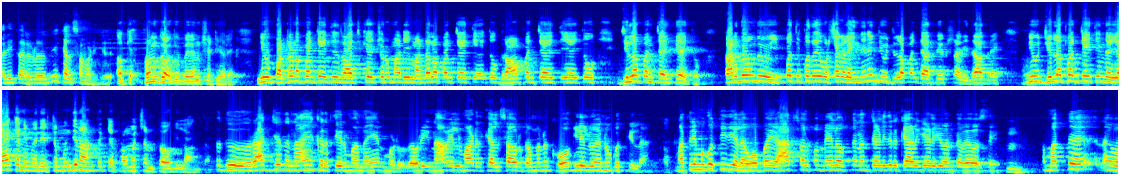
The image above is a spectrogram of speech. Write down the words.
ಅಧಿಕಾರಿಗಳೊಂದಿಗೆ ಕೆಲಸ ಮಾಡಿದ್ದೀವಿ. ಓಕೆ ಪ್ರಮುಖವಾಗಿ ಭುಜಂಗ್ ಶೆಟ್ಟಿ ಅವರೇ. ನೀವು ಪಟ್ಟಣ ಪಂಚಾಯತಿ ರಾಜಕೀಯ ಶುರು ಮಾಡಿ, ಮಂಡಲ ಪಂಚಾಯತಿ ಆಯ್ತು, ಗ್ರಾಮ ಪಂಚಾಯತಿ ಆಯ್ತು, ಜಿಲ್ಲಾ ಪಂಚಾಯತಿ ಆಯ್ತು. ಕಳೆದ ಒಂದು ಇಪ್ಪತ್ತು ಇಪ್ಪತ್ತೈದು ವರ್ಷಗಳ ಹಿಂದೆನೇ ನೀವು ಜಿಲ್ಲಾ ಪಂಚಾಯತ್ ಅಧ್ಯಕ್ಷರಾಗಿದ್ದಾದ್ರೆ ನೀವು ಜಿಲ್ಲಾ ಪಂಚಾಯತಿಯಿಂದ ಯಾಕೆ ನಿಮಗೆ ನೆಕ್ಸ್ಟ್ ಮುಂದಿನ ಹಂತಕ್ಕೆ ಪ್ರಮೋಷನ್ ಹೋಗಿಲ್ಲ ಅಂತ? ಅದು ರಾಜ್ಯದ ನಾಯಕರ ತೀರ್ಮಾನ ಏನ್ ಮಾಡೋದು? ಅವ್ರಿಗೆ ನಾವೆಲ್ಲಿ ಮಾಡಿದ ಕೆಲಸ ಅವ್ರ ಗಮನಕ್ಕೆ ಹೋಗ್ಲಿಲ್ವೇನೋ ಗೊತ್ತಿಲ್ಲ. ಮತ್ತೆ ನಿಮ್ಗೆ ಗೊತ್ತಿದೆಯಲ್ಲ ಒಬ್ಬ ಯಾರು ಸ್ವಲ್ಪ ಮೇಲೆ ಹೋಗ್ತಾನೆ ಅಂತ ಹೇಳಿದ್ರೆ ಕೆಳಗೆ ಎಳೆಯುವಂತ ವ್ಯವಸ್ಥೆ. ಮತ್ತೆ ನಾವು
